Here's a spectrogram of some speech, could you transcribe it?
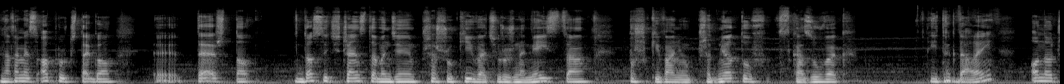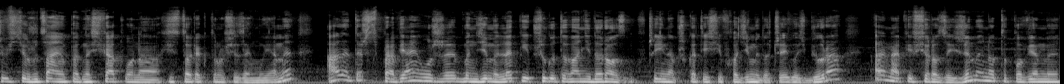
Natomiast oprócz tego e, też no, dosyć często będziemy przeszukiwać różne miejsca w poszukiwaniu przedmiotów, wskazówek itd. One oczywiście rzucają pewne światło na historię, którą się zajmujemy, ale też sprawiają, że będziemy lepiej przygotowani do rozmów. Czyli na przykład jeśli wchodzimy do czyjegoś biura, ale najpierw się rozejrzymy, no to powiemy,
